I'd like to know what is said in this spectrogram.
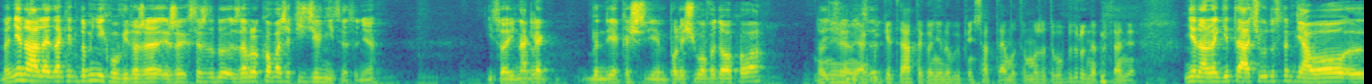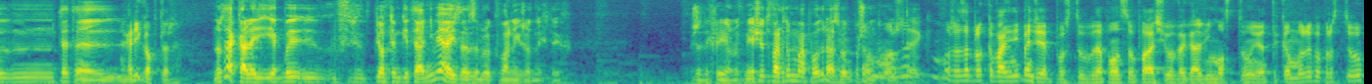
No nie no, ale tak jak Dominik mówi, no, że, że chcesz zablo- zablokować jakieś dzielnice, co nie? I co, i nagle będzie jakieś, nie wiem, pole siłowe dookoła? No nie wiem, jakby GTA tego nie robił 5 lat temu, to może to byłoby trudne pytanie. Nie no, ale GTA ci udostępniało ym, te, te... Helikopter. No tak, ale jakby w, w piątym GTA nie miałeś za- zablokowanych żadnych tych... Żadnych rejonów. Miałeś otwartą mapę od razu, od To początku. może, może zablokowanie nie będzie po prostu za pomocą pola siłowego ani mostu, nie? tylko może po prostu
